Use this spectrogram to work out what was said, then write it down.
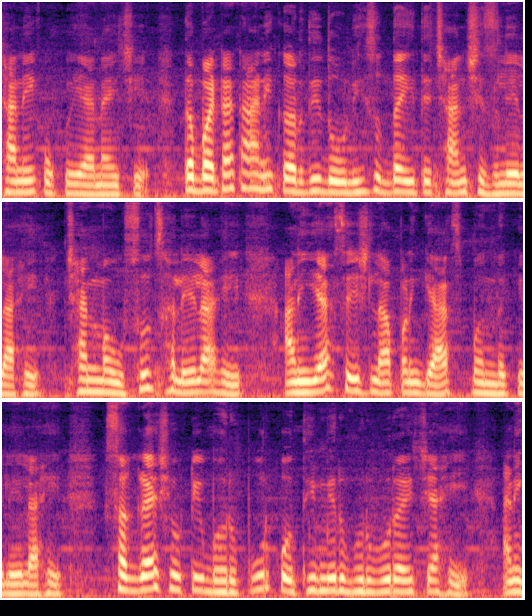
छान एक उकळी आणायची आहे. तर बटाटा आणि कर्दी दोन्हीसुद्धा इथे छान शिजलेला आहे. छान मऊसूस झालेला आहे आणि या स्टेजला आपण गॅस बंद केलेला आहे. सगळ्या शेवटी भरपूर कोथिंबीर भुरभुरायची आहे आणि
